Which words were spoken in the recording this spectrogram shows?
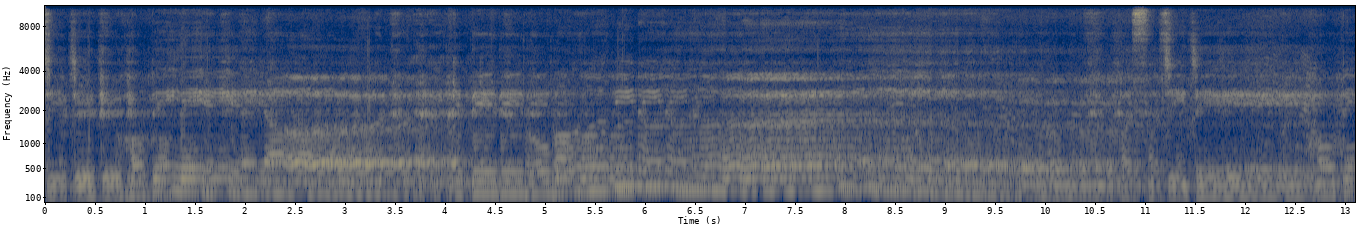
মসজিদে হবে একদিন তোমারি মসজিদে হবে।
